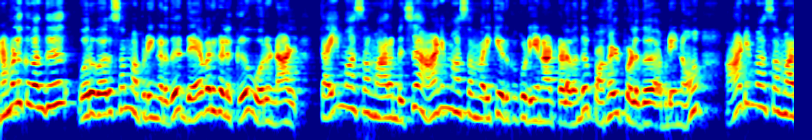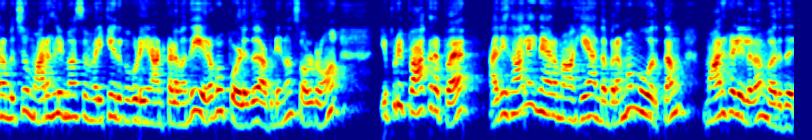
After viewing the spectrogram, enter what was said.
நம்மளுக்கு வந்து ஒரு வருஷம் அப்படிங்கிறது தேவர்களுக்கு ஒரு நாள். தை மாதம் ஆரம்பித்து ஆணி மாதம் வரைக்கும் இருக்கக்கூடிய நாட்களை வந்து பகல் பொழுது அப்படின்னும் ஆடி மாதம் ஆரம்பித்து மார்கழி மாதம் வரைக்கும் இருக்கக்கூடிய நாட்களை வந்து இரவு பொழுது அப்படின்னும் சொல்கிறோம் இப்படி பார்க்குறப்ப அதிகாலை நேரமாகிய அந்த பிரம்ம முகூர்த்தம் மார்கழியில் தான் வருது.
